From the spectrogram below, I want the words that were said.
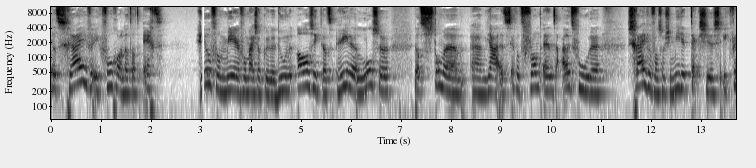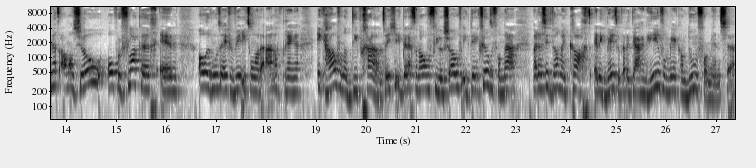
dat schrijven, ik voel gewoon dat dat echt heel veel meer voor mij zou kunnen doen als ik dat hele losse, dat stomme, um, ja, het is echt dat front-end uitvoeren schrijven van social media tekstjes. Ik vind het allemaal zo oppervlakkig en oh, ik moet even weer iets onder de aandacht brengen. Ik hou van het diepgaand. Weet je, ik ben echt een halve filosoof. Ik denk veel te veel na, maar daar zit wel mijn kracht. En ik weet ook dat ik daarin heel veel meer kan doen voor mensen.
